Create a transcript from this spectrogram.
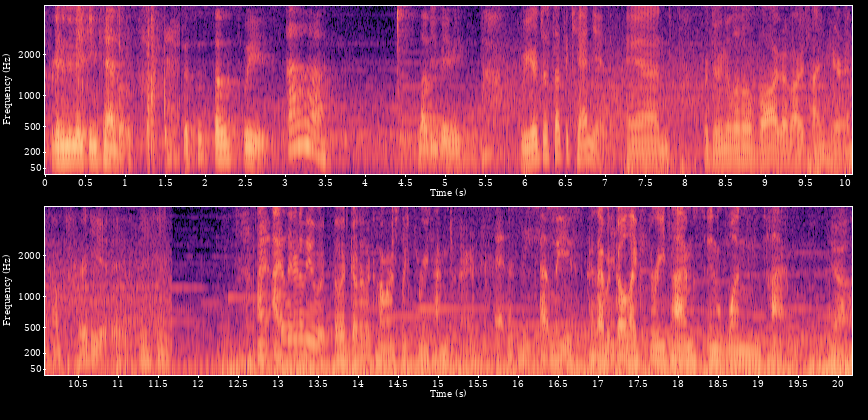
We're gonna be making candles. This is so sweet. Ah, love you, baby. We are just at the canyon, and we're doing a little vlog of our time here and how pretty it is. Mm-hmm. I, I literally would, would go to the car wash like three times a day. At least. At least, because I would go like three times in one time. Yeah.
